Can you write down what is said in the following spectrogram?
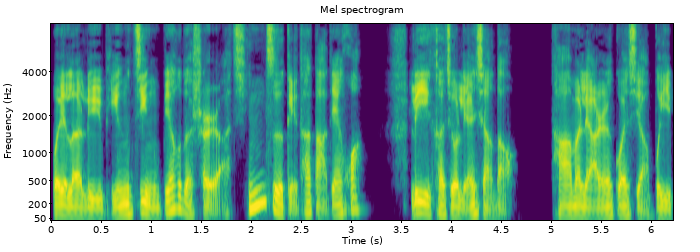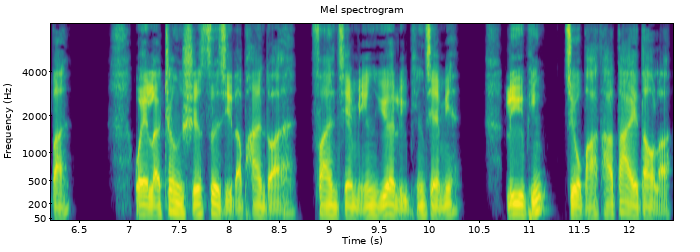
为了吕平竞标的事儿啊，亲自给他打电话，立刻就联想到他们俩人关系啊不一般。为了证实自己的判断，范建明约吕平见面，吕平就把他带到了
